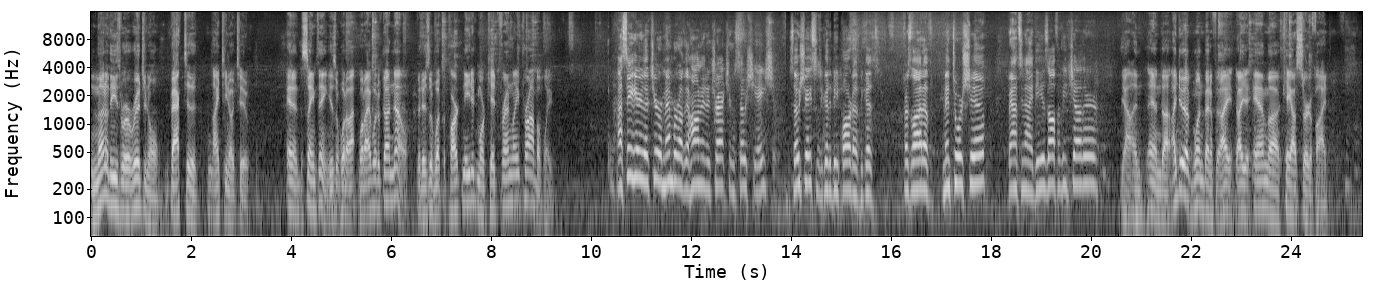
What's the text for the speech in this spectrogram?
none of these were original back to 1902. And the same thing. Is it what I, what I would have done? No. But is it what the park needed? More kid friendly? Probably. I see here that you're a member of the Haunted Attraction Association. Associations are going to be part of because there's a lot of mentorship, bouncing ideas off of each other. Yeah, and and uh, I do have one benefit. I I am uh, chaos certified.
